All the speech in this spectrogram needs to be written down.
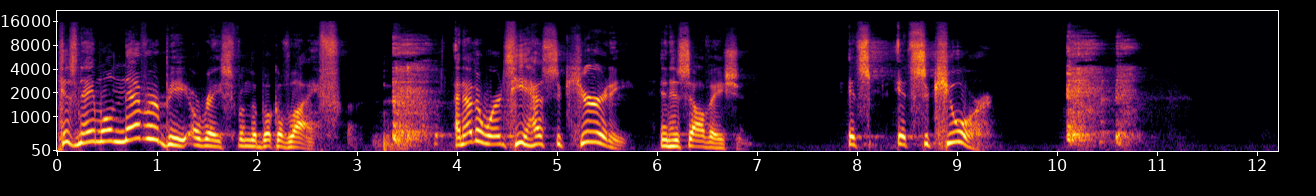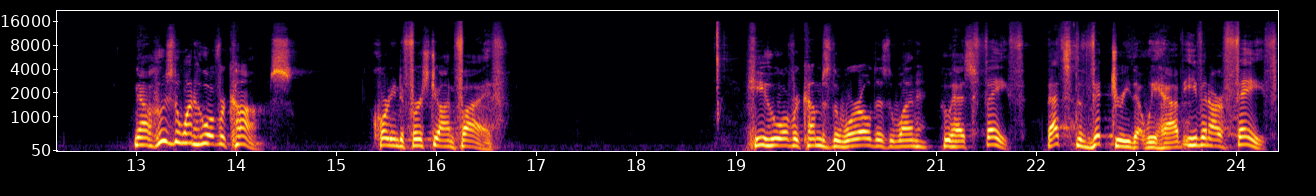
his name will never be erased from the book of life. In other words, he has security in his salvation. It's, it's secure. Now, who's the one who overcomes? According to 1 John 5. He who overcomes the world is the one who has faith. That's the victory that we have, even our faith.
